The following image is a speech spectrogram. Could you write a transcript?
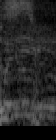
is.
